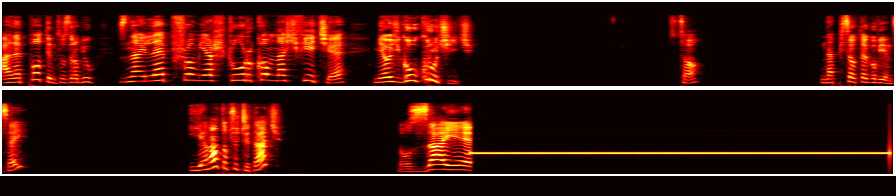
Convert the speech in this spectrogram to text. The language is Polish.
Ale po tym, co zrobił z najlepszą jaszczurką na świecie, miałeś go ukrócić. Co? Napisał tego więcej? I ja mam to przeczytać? No zaje...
